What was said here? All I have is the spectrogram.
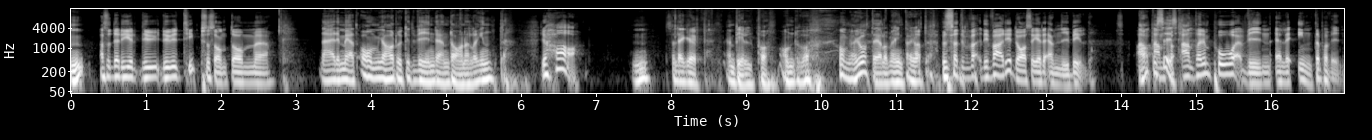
Mm. Alltså, det är ju det det är tips och sånt om... eh, Nej, det är mer att om jag har druckit vin den dagen eller inte. Jaha. Mm. Så lägger jag upp en bild på om, det var, om jag har gjort det eller om jag inte har gjort det. Så det, det varje dag så är det en ny bild? An- precis. ant- på vin eller inte på vin.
